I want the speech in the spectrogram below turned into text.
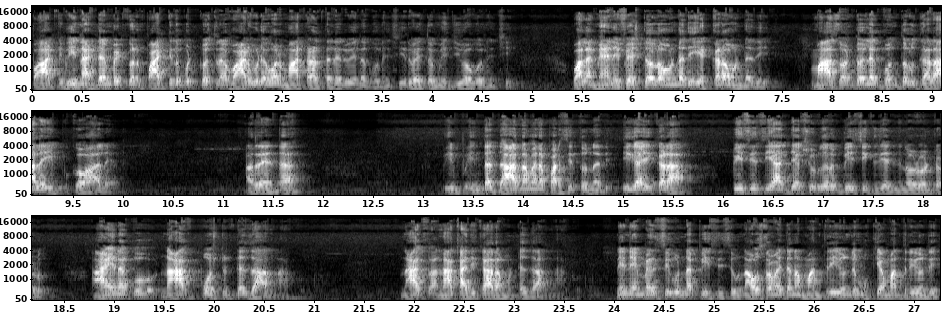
పార్టీ వీళ్ళని అడ్డం పెట్టుకొని పార్టీలు పుట్టుకొస్తున్నా వాడు కూడా ఎవరు మాట్లాడతలేరు వీళ్ళ గురించి. ఇరవై తొమ్మిది జీవో గురించి. వాళ్ళ మేనిఫెస్టోలో ఉండదు ఎక్కడ ఉండదు? మా సొంటోళ్ళే గొంతులు గలాలే ఇప్పుకోవాలి. అర్థమైందా? ఇంత దారుణమైన పరిస్థితి ఉన్నది. ఇక ఇక్కడ పిసిసి అధ్యక్షుడు గారు బీసీకి చెందినోడు ఉంటాడు. ఆయనకు నాకు పోస్ట్ ఉంటే చాలు నాకు. నాకు నాకు అధికారం ఉంటే చాలు నాకు. నేను ఎమ్మెల్సీ ఉన్నా పీసీసీ ఉన్నా. అవసరమైతే నా మంత్రి ఉండి ముఖ్యమంత్రి ఉండి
